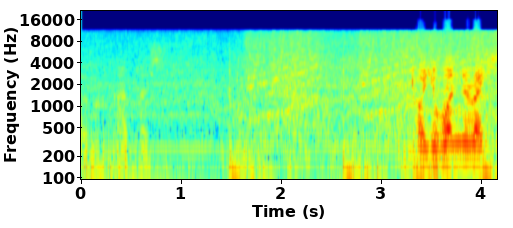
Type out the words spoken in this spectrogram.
on purpose. Oh, you won the race.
